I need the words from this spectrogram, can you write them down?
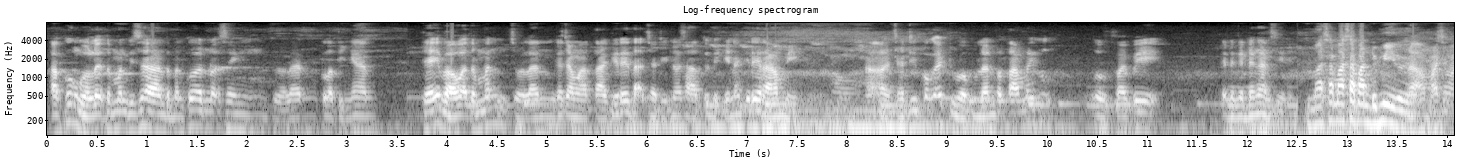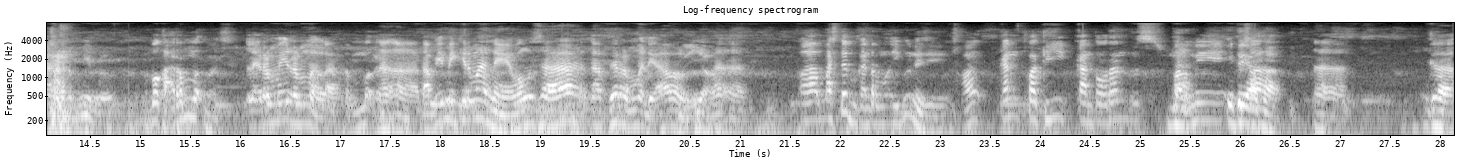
aku golek teman bisa temanku ono sing jualan clothingan dia bawa temen jualan kacamata akhirnya tak jadi satu bikin akhirnya rame. Nah, jadi pokoknya dua bulan pertama itu oh vibe gendeng-gendengan sih Di masa-masa pandemi itu. nah Ya. macam-macam pandemi bro apa gak remek mas lek remeh remeh lah remek Heeh, tapi mikir mana wong usaha kabeh remeh di awal Iya. Heeh. Ah, maksudnya bukan remek itu nih sih kan pagi kantoran terus Nah, malamnya itu ya usaha. Heeh. enggak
